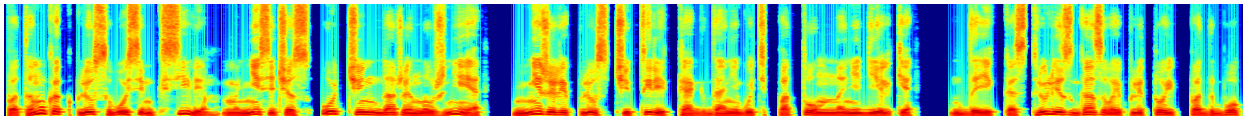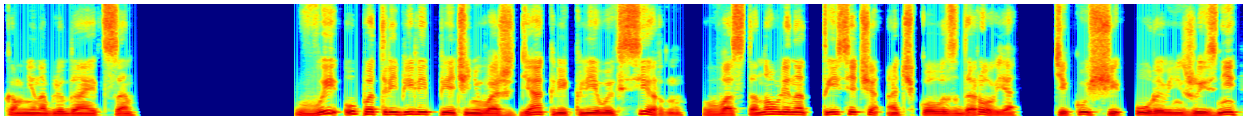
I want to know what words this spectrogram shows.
Потому как плюс 8 к силе мне сейчас очень даже нужнее, нежели плюс 4 когда-нибудь потом на недельке. Да и кастрюли с газовой плитой под боком не наблюдается. Вы употребили печень вождя крикливых серн. Восстановлено тысяча очков здоровья. Текущий уровень жизни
